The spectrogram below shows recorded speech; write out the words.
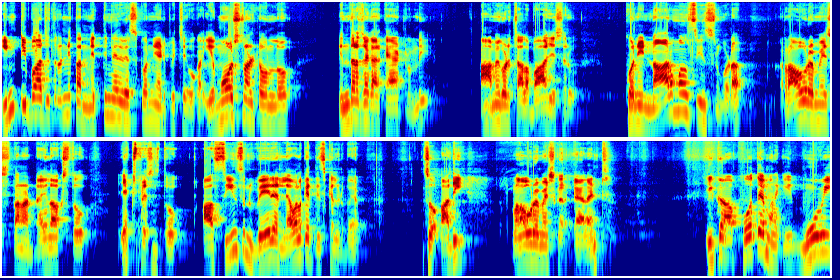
ఇంటి బాధ్యతలన్నీ తన నెత్తి మీద వేసుకొని నడిపించే ఒక ఎమోషనల్ టోన్లో ఇంద్రజ గారి క్యారెక్టర్ ఉంది. ఆమె కూడా చాలా బాగా చేశారు. కొన్ని నార్మల్ సీన్స్ను కూడా రావు రమేష్ తన డైలాగ్స్తో ఎక్స్ప్రెషన్స్తో ఆ సీన్స్ని వేరే లెవెల్కే తీసుకెళ్ళాడు భయ సో అది రావు రమేష్ గారి టాలెంట్ ఇక పోతే మనకి మూవీ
